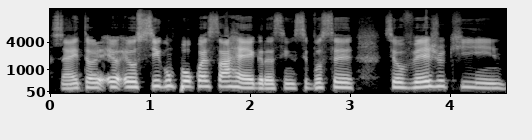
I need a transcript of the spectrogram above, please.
sim, né? sim. Então eu, eu, sigo um pouco essa regra, assim, se você, se eu vejo que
